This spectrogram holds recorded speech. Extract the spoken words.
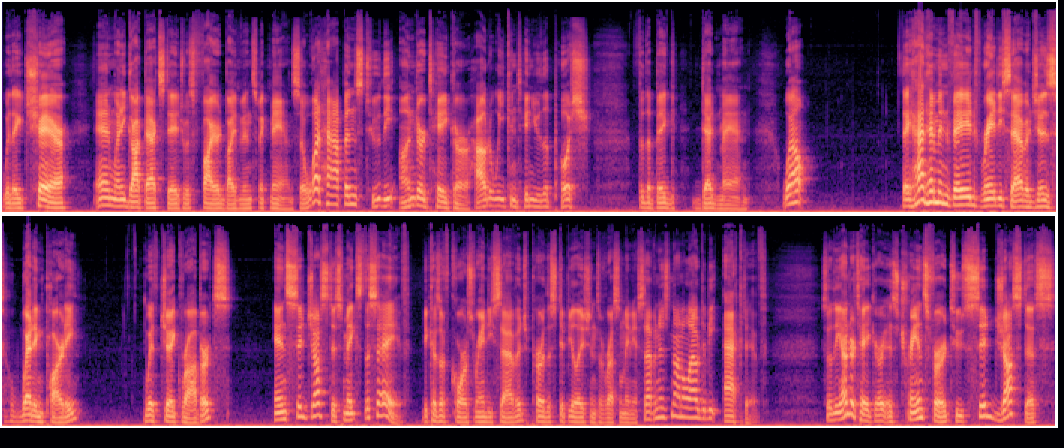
with a chair and when he got backstage was fired by Vince McMahon. So what happens to the Undertaker? How do we continue the push for the big dead man? Well, they had him invade Randy Savage's wedding party with Jake Roberts, and Sid Justice makes the save because of course Randy Savage, per the stipulations of WrestleMania 7, is not allowed to be active. So the Undertaker is transferred to Sid Justice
